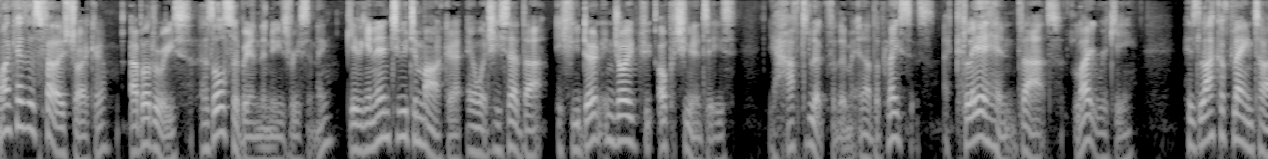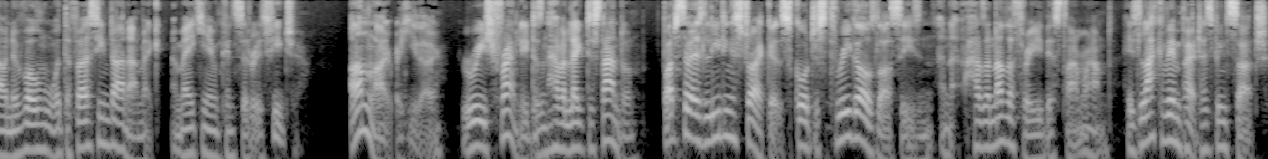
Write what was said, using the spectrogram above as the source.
Marquez's fellow striker, Abel Ruiz, has also been in the news recently, giving an interview to Marca in which he said that if you don't enjoy opportunities, you have to look for them in other places. A clear hint that, like Riqui, his lack of playing time and involvement with the first team dynamic are making him consider his future. Unlike Riqui, though, Ruiz frankly doesn't have a leg to stand on. Barcelona's leading striker scored just three goals last season and has another three this time round. His lack of impact has been such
